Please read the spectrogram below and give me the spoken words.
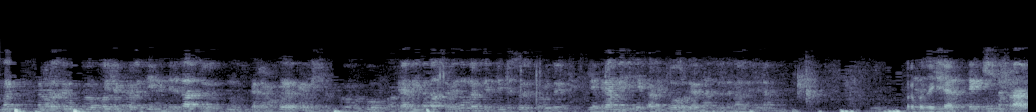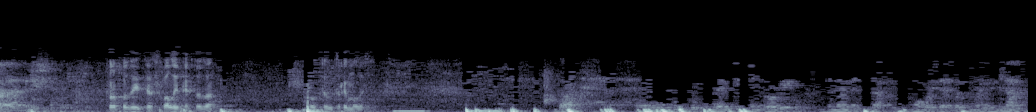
Ми, ми просто хочемо провести інвентаризацію, ну, скажімо, виокремити, щоб був окремий кадастровий номер під тимчасовою спорудою і окремий, як кажуть, договір на цю земельну ділянку. Пропозиція. Технічно правильне рішення. Пропозиція схвалити. Хто за? Проти утримались. Так. Наступне рішення про викуп земельної ділянки. Мова йде про земельну ділянку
